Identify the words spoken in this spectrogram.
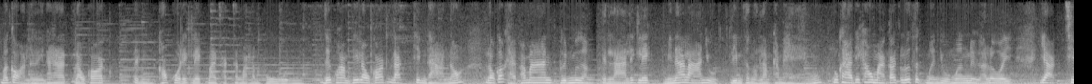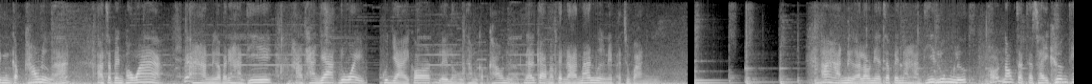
เมื่อก่อนเลยนะคะ เราก็เป็นครอบครัวเล็ก ๆ มาจากจังหวัดลำพูน ด้วยความที่เราก็รักถิ่นฐานเนาะเราก็ขายผ้าม่านพื้นเมืองเป็นร้านเล็ก ๆ มีหน้าร้านอยู่ริมถนนลำคำแหง ลูกค้าที่เข้ามาก็รู้สึกเหมือนอยู่เมืองเหนือเลย อยากชิมกับข้าวเหนือ อาจจะเป็นเพราะว่าอาหารเหนือเป็นอาหารที่หาทานยากด้วย คุณยายก็เลยลองทำกับข้าวเหนือได้กลายมาเป็นร้านม่านเมืองในปัจจุบัน อาหารเหนือเราเนี่ยจะเป็นอาหารที่ลุ่มลึก เพราะนอกจากจะใช้เครื่องเท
